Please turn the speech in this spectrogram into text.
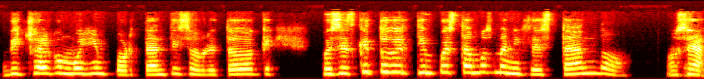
dicho algo muy importante y sobre todo que, pues es que todo el tiempo estamos manifestando. O sea,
